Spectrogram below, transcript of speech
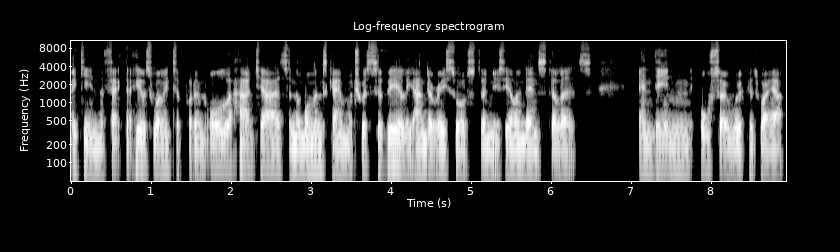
again, the fact that he was willing to put in all the hard yards in the women's game, which was severely under resourced in New Zealand and still is, and then also work his way up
